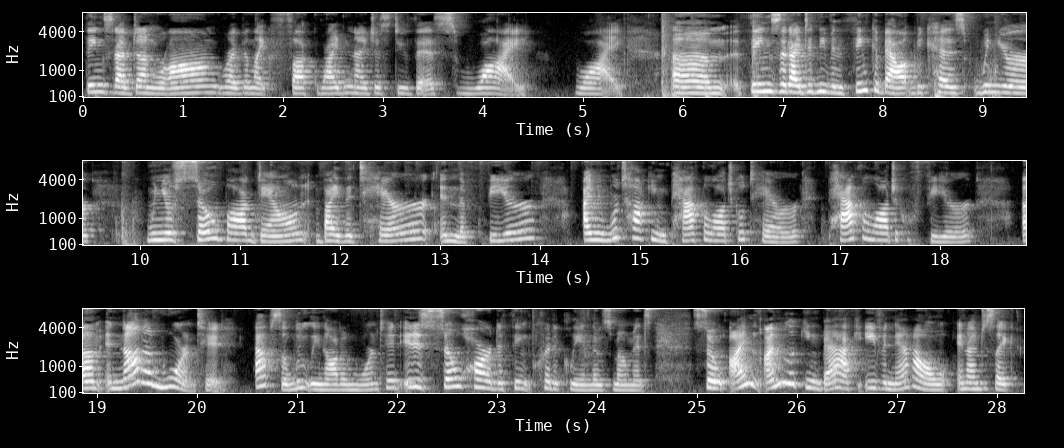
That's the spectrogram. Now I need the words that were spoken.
things that I've done wrong where I've been like, fuck, why didn't I just do this? Why? Why? Um, things that I didn't even think about because when you're when you're so bogged down by the terror and the fear, I mean, we're talking pathological terror, pathological fear, um, and not unwarranted. Absolutely not unwarranted. It is so hard to think critically in those moments. So I'm I'm looking back even now, and I'm just like,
